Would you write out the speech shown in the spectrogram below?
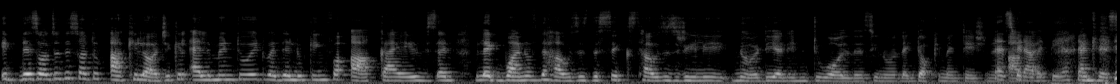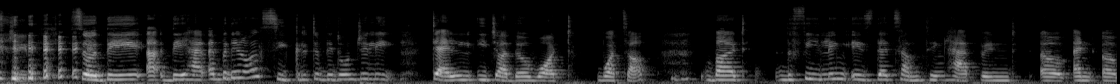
it there's also this sort of archaeological element to it where they're looking for archives and like one of the houses the sixth house is really nerdy and into all this you know like documentation and that's archive would be. I and history. So they uh, they have and- but they're all secretive. They don't really tell each other what what's up. But the feeling is that something happened uh, and uh,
